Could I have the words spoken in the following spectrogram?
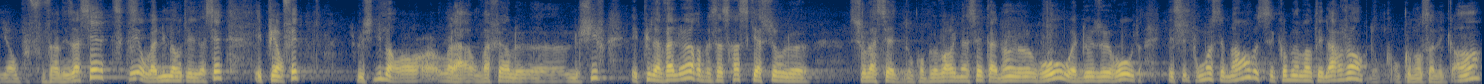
il faut faire des assiettes, on va numéroter les assiettes, et puis en fait, je me suis dit, bah, on, voilà, on va faire le, le, chiffre, et puis la valeur, bah, ça sera ce qu'il y a sur le, sur l'assiette. Donc on peut avoir une assiette à 1 euro ou à 2 euros. Et pour moi, c'est marrant parce que c'est comme inventer l'argent. Donc on commence avec 1.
